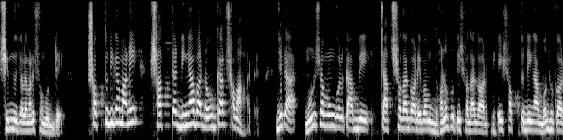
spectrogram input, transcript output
সিন্ধু জলে মানে সমুদ্রে। সপ্তডিঙা মানে সাতটা ডিঙা বা নৌকার সমাহার, যেটা মনসা মঙ্গল কাব্যে চাঁদ সদাগর এবং ধনপতি সদাগর এই সপ্তডিঙা মধুকর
